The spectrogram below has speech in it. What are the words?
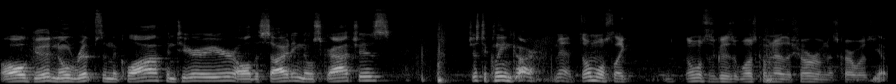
all good. No rips in the cloth, interior, all the siding, no scratches. Just a clean car. Yeah, it's almost like almost as good as it was coming out of the showroom. This car was. Yep.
